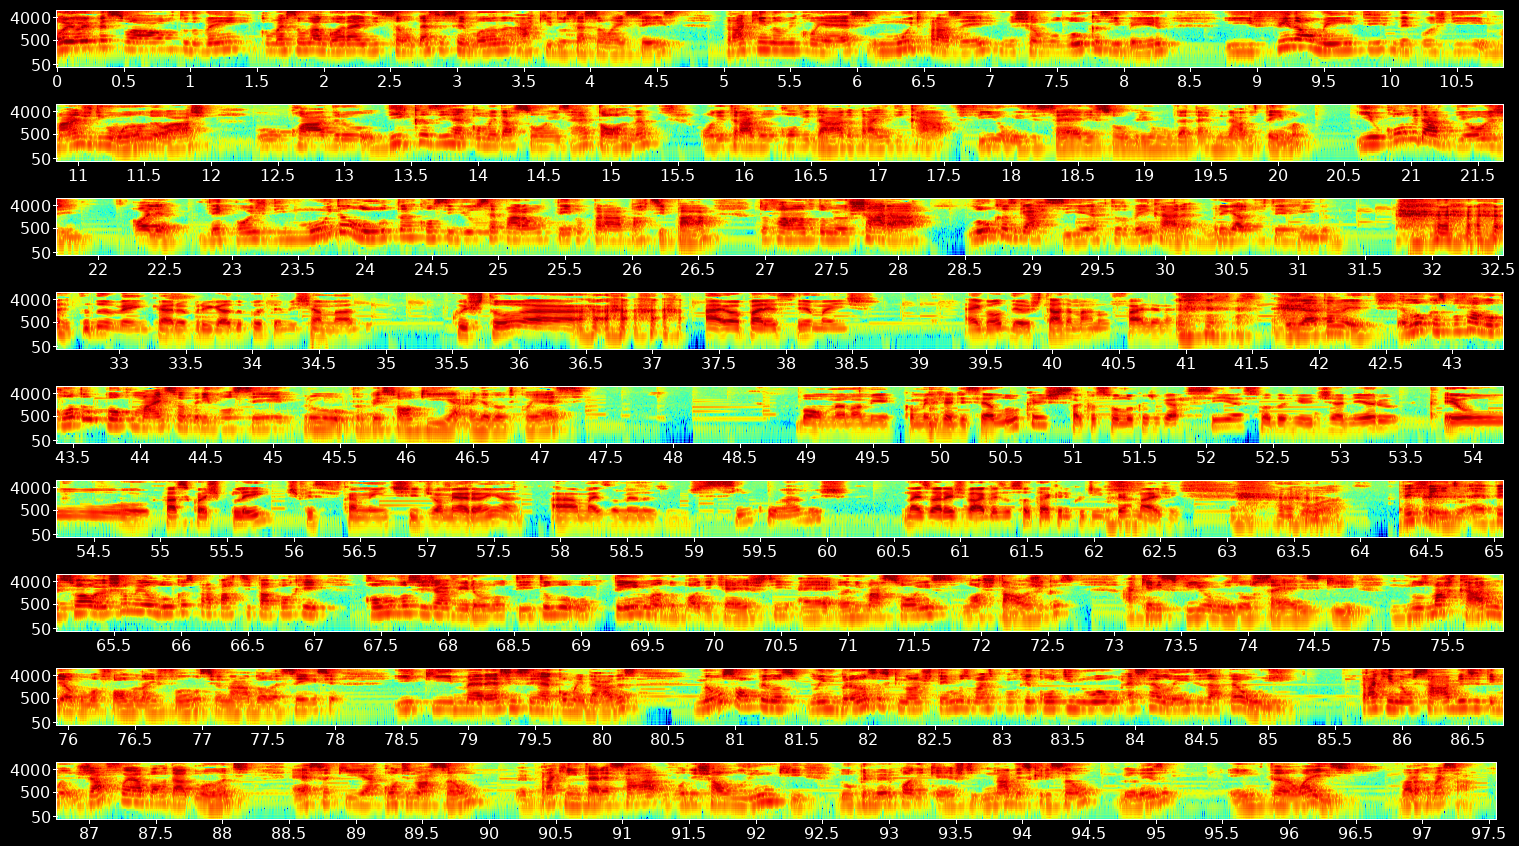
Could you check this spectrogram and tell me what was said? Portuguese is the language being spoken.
Oi, oi pessoal, tudo bem? Começando agora a edição dessa semana aqui do Sessão às 6. Para quem não me conhece, muito prazer, me chamo Lucas Ribeiro e finalmente, depois de mais de um ano, eu acho, o quadro Dicas e Recomendações retorna, onde trago um convidado para indicar filmes e séries sobre um determinado tema. E o convidado de hoje, olha, depois de muita luta, conseguiu separar um tempo para participar. Tô falando do meu xará, Lucas Garcia. Tudo bem, cara? Obrigado por ter vindo. Tudo bem, cara. Obrigado por ter me chamado. Custou a, a eu aparecer, mas é igual Deus, tarda, mas não falha, né? Exatamente. Lucas, por favor, conta um pouco mais sobre você pro, pro pessoal que ainda não te conhece. Bom, meu nome, como ele já disse, é Lucas, só que eu sou Lucas Garcia, sou do Rio de Janeiro. Eu faço cosplay, especificamente de Homem-Aranha, há mais ou menos uns 5 anos. Nas horas vagas eu sou técnico de enfermagem. Boa. Perfeito. É, pessoal, eu chamei o Lucas para participar porque, como vocês já viram no título, o tema do podcast é animações nostálgicas, aqueles filmes ou séries que nos marcaram de alguma forma na infância, na adolescência e que merecem ser recomendadas, não só pelas lembranças que nós temos, mas porque continuam excelentes até hoje. Para quem não sabe, esse tema já foi abordado antes. Essa aqui é a continuação. É, Para quem interessar, vou deixar o link do primeiro podcast na descrição, beleza? Então é isso. Bora começar.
